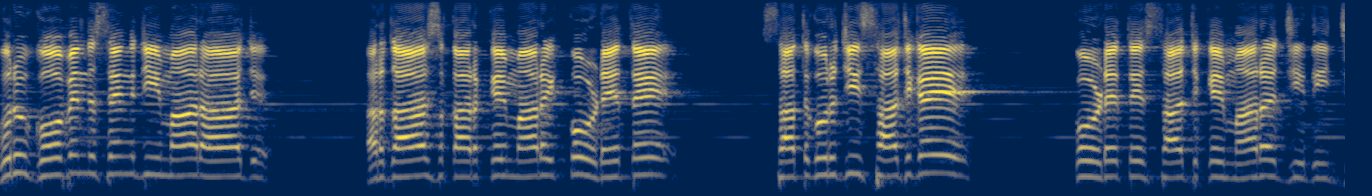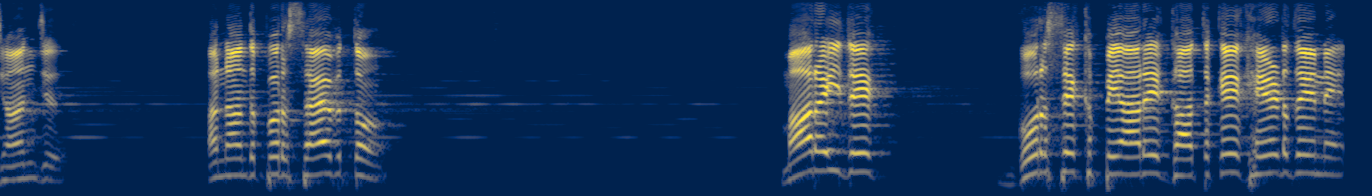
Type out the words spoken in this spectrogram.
ਗੁਰੂ ਗੋਬਿੰਦ ਸਿੰਘ ਜੀ ਮਹਾਰਾਜ ਅਰਦਾਸ ਕਰਕੇ ਮਾਰੇ ਘੋੜੇ ਤੇ। ਸਤਿਗੁਰੂ ਜੀ ਸੱਜ ਗਏ, ਘੋੜੇ ਤੇ ਸੱਜ ਕੇ ਮਹਾਰਾਜ ਜੀ ਦੀ ਜੰਜ ਆਨੰਦਪੁਰ ਸਾਹਿਬ ਤੋਂ ਮਹਾਰਾਜ ਦੇ ਗੁਰਸਿੱਖ ਪਿਆਰੇ ਗੱਤ ਕੇ ਖੇਡਦੇ ਨੇ।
